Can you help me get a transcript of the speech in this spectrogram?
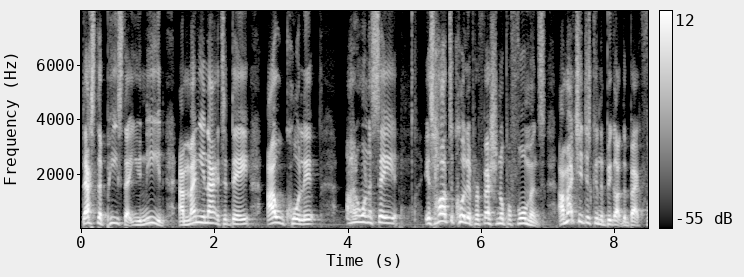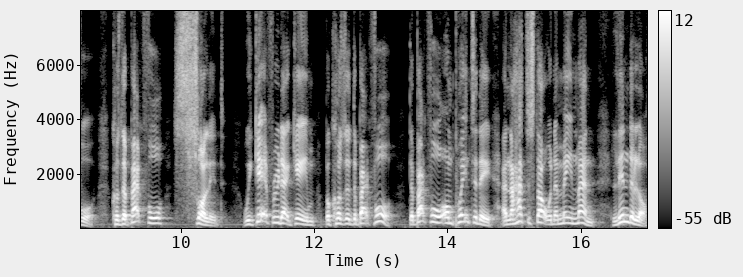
That's the piece that you need. And Man United today, I will call it. I don't want to say it's hard to call it professional performance. I'm actually just going to big up the back four because the back four solid. We get through that game because of the back four. The back four on point today, and I had to start with the main man, Lindelof.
